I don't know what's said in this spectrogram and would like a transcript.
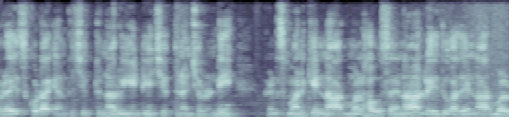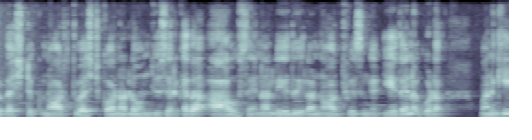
ప్రైస్ కూడా ఎంత చెప్తున్నారు ఏంటి అని చెప్తున్నాను చూడండి. ఫ్రెండ్స్ మనకి నార్మల్ హౌస్ అయినా లేదు అదే నార్మల్ వెస్ట్ నార్త్ వెస్ట్ కార్నర్లో ఉంది చూశారు కదా ఆ హౌస్ అయినా లేదు ఇలా నార్త్ ఫేసింగ్ ఏదైనా కూడా. మనకి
